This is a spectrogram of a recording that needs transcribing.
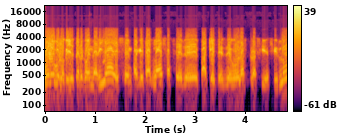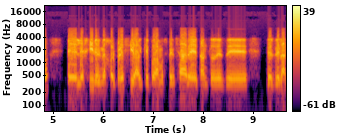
Bueno, pues lo que yo te recomendaría es empaquetarlas, hacer eh, paquetes de bolas, por así decirlo, eh, elegir el mejor precio al que podamos pensar, eh, tanto desde, desde las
